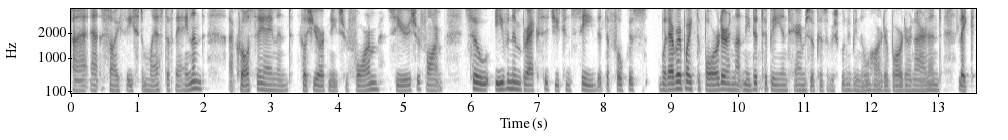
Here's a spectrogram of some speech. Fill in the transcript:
Uh, uh, south, east, and west of the island, across the island, because Europe needs reform, serious reform. So even in Brexit, you can see that the focus, whatever about the border, and that needed to be in terms of because there was going to be no harder border in Ireland, like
